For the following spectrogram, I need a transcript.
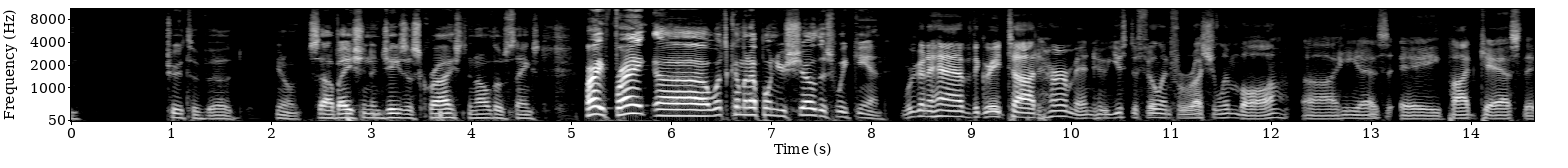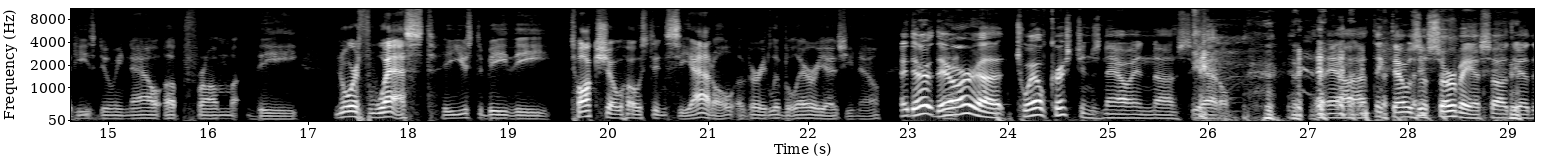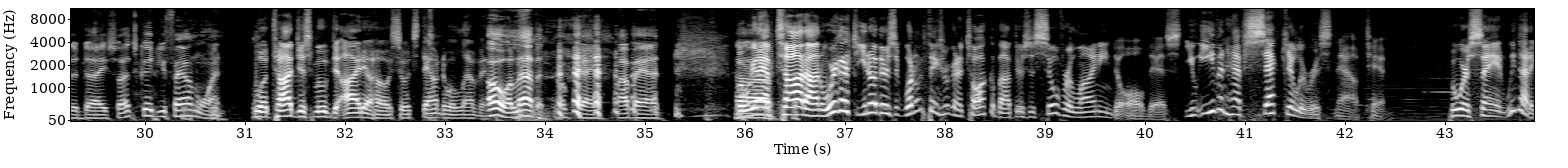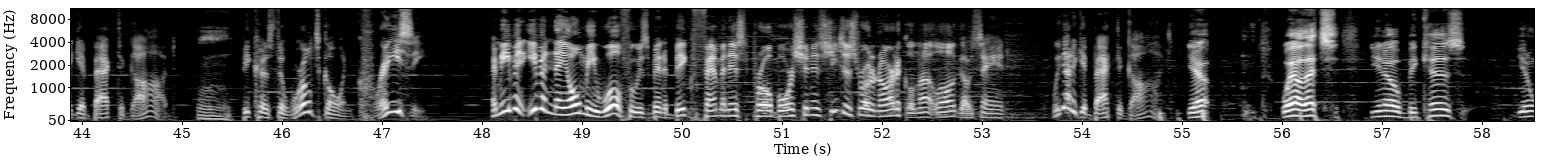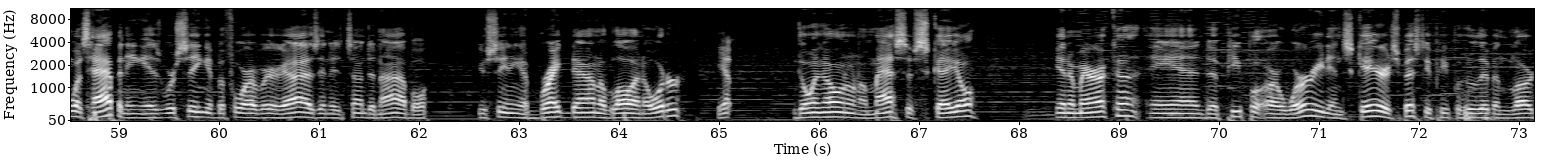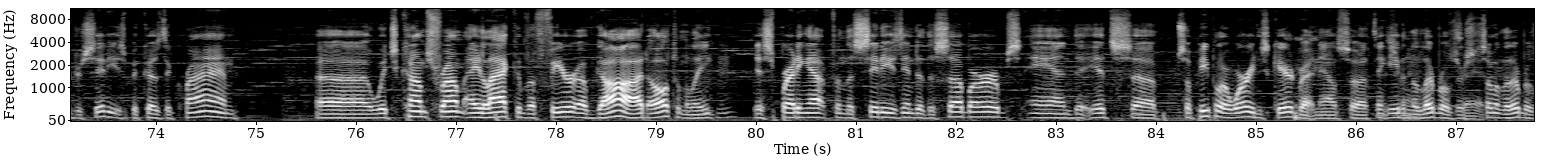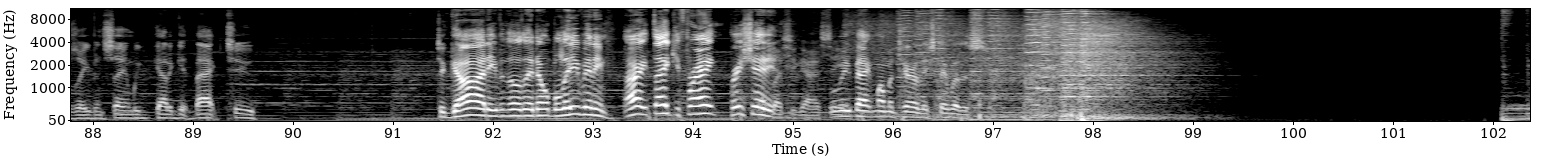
truth of uh, you know salvation in Jesus Christ and all those things. All right, Frank. Uh, what's coming up on your show this weekend? We're going to have the great Todd Herman, who used to fill in for Rush Limbaugh. Uh, he has a podcast that he's doing now up from the Northwest. He used to be the talk show host in Seattle, a very liberal area, as you know. Hey, there there are uh, twelve Christians now in uh, Seattle. now I think that was a survey I saw the other day, so that's good you found one. Well, Todd just moved to Idaho, so it's down to 11. Oh, 11. Okay, my bad. But we're going to Uh, have Todd on. We're going to, you know, there's one of the things we're going to talk about. There's a silver lining to all this. You even have secularists now, Tim, who are saying we got to get back to God because the world's going crazy. I mean, even even Naomi Wolf, who has been a big feminist, pro-abortionist, she just wrote an article not long ago saying we got to get back to God. Yep. Well, that's you know because you know what's happening is we're seeing it before our very eyes, and it's undeniable. You're seeing a breakdown of law and order Yep. going on on a massive scale in America, and uh, people are worried and scared, especially people who live in larger cities, because the crime, uh, which comes from a lack of a fear of God, ultimately, is spreading out from the cities into the suburbs, and it's uh, so people are worried and scared right now. So I think even the liberals are, some of the liberals are even saying we've got to get back to to God, even though they don't believe in Him. All right, thank you, Frank. Appreciate it. Bless you guys. See We'll ya. be back momentarily. Stay with us.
